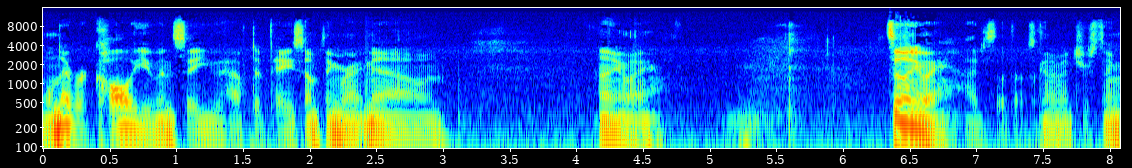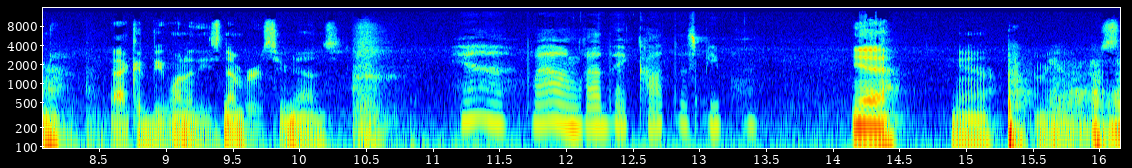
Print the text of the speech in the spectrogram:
will never call you and say you have to pay something right now. And anyway. So anyway, I just thought that was kind of interesting. That could be one of these numbers, who knows? Yeah. Wow, I'm glad they caught those people. Yeah, yeah. I mean, there's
